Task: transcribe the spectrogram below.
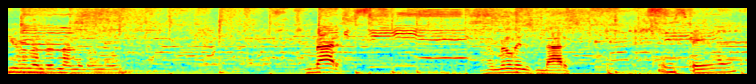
Do you remember my middle name? Madison. Her middle name is Madison. Can you stay away?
